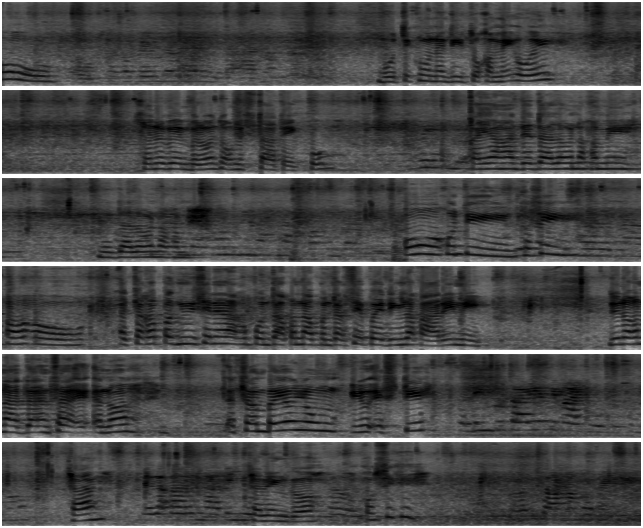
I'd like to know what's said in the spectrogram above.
Oo. Buti kung nandito kami, uy. Sa November 1, kami sa tatay ko. Kaya nga, dadalaw na kami. Dadalaw na kami. Oo, ako din. Kasi, oo. At saka pag hindi sila nakapunta, ako napunta kasi pwedeng lakarin eh. Doon ako nadaan sa, eh, ano, at saan ba yun, yung UST? Sa linggo tayo, tinadyo. Gusto mo? Saan? Lalakarin natin yung... Sa linggo? O, sige. Sama ko kayo.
